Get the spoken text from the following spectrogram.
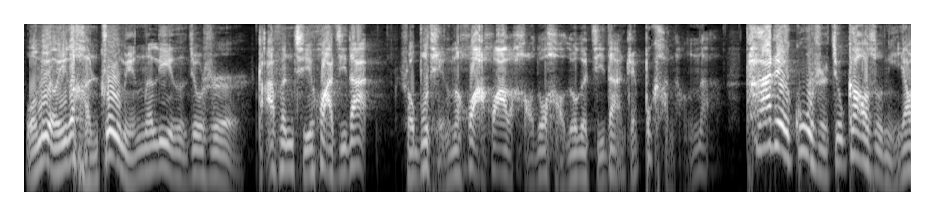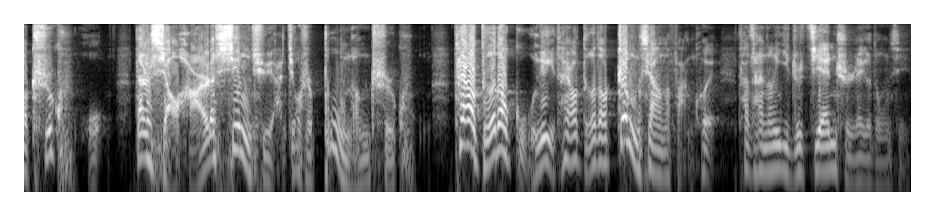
我们有一个很著名的例子，就是达芬奇画鸡蛋，说不停的画，画了好多好多个鸡蛋，这不可能的。他这个故事就告诉你要吃苦，但是小孩的兴趣啊，就是不能吃苦，他要得到鼓励，他要得到正向的反馈，他才能一直坚持这个东西。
